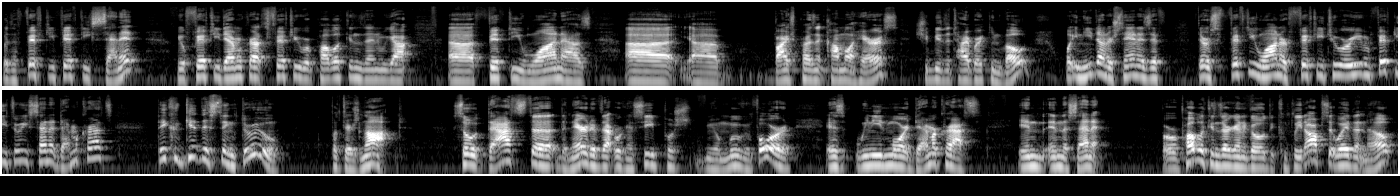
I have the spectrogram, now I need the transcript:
with a 50 50 Senate, you know, 50 Democrats, 50 Republicans, then we got uh, 51 as uh, uh, Vice President Kamala Harris should be the tie breaking vote. What you need to understand is if there's 51 or 52 or even 53 Senate Democrats, they could get this thing through, but there's not. So that's the, the narrative that we're going to see push you know moving forward is we need more Democrats in in the Senate. But Republicans are going to go the complete opposite way that no,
